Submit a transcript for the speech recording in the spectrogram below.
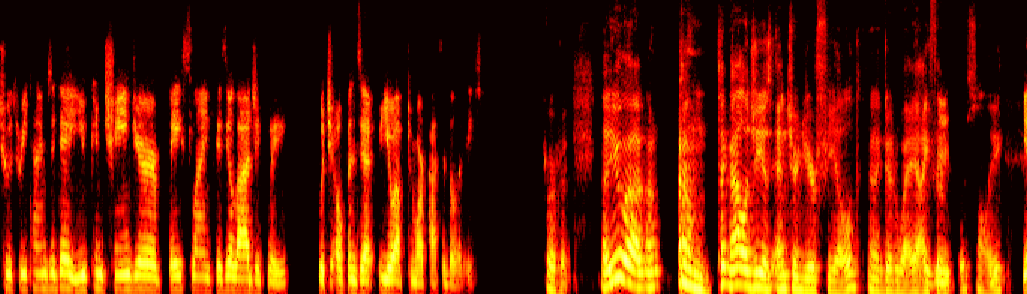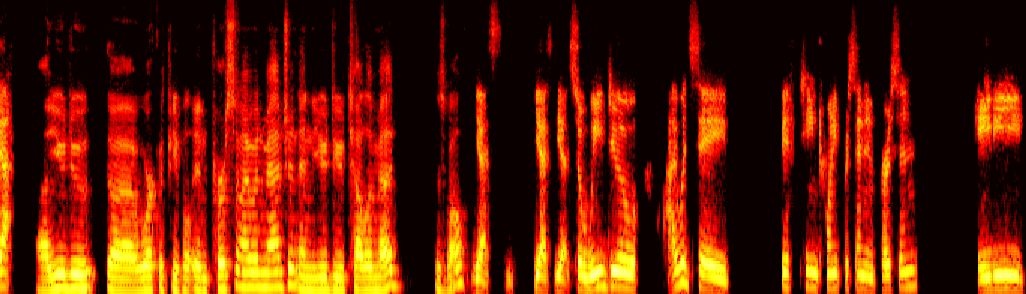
two, three times a day, you can change your baseline physiologically, which opens it, you up to more possibilities. Perfect. Now, you uh, um, technology has entered your field in a good way, I mm-hmm. think personally. Yeah. Uh, you do uh, work with people in person, I would imagine, and you do telemed as well. Yes, Yes, yes. So we do, I would say 15, 20% in person, 80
